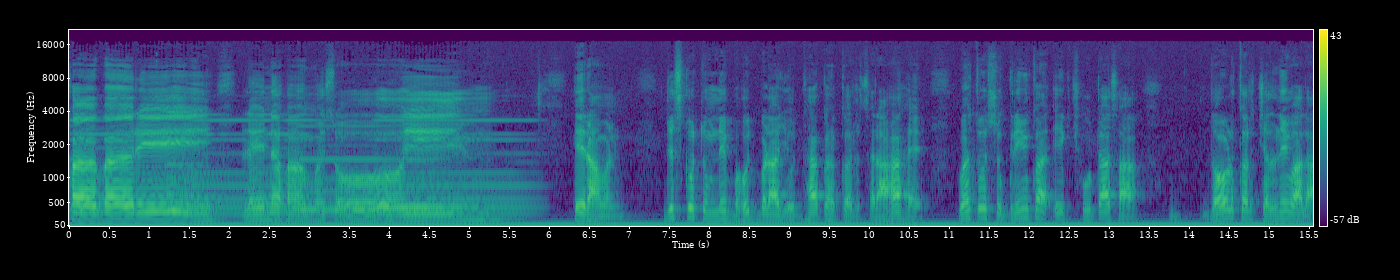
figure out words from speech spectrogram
खबरी लेन हम सोई हे रावण, जिसको तुमने बहुत बड़ा योद्धा कहकर सराहा है, वह तो सुग्रीव का एक छोटा सा दौड़कर चलने वाला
